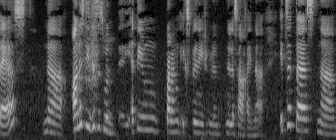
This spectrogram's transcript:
test na honestly this is what ito yung parang explanation nil- nila sa akin na it's a test na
